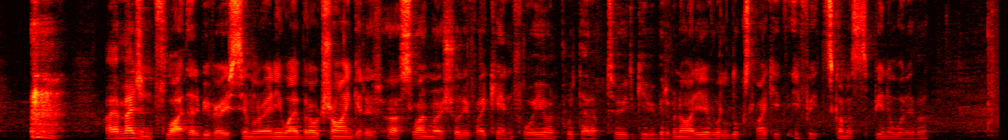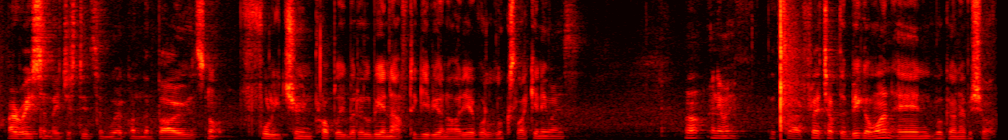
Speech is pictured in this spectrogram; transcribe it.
I imagine flight that'd be very similar anyway, but I'll try and get a, a slow-mo shot if I can for you and put that up too to give you a bit of an idea of what it looks like if, if it's going to spin or whatever. I recently just did some work on the bow. It's not fully tuned properly, but it'll be enough to give you an idea of what it looks like anyways. Well, anyway, let's uh, fletch up the bigger one and we'll go and have a shot.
